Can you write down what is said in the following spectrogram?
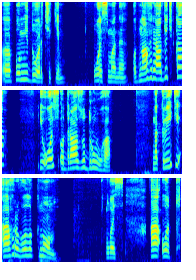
е, помідорчики. Ось в мене одна грядочка, і ось одразу друга. Накриті агроволокном. Ось. А от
